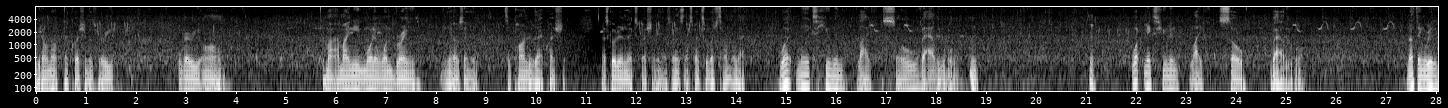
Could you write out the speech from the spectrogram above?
We don't know. That question is very, very um. I might need more than one brain. You know what I'm saying? To ponder that question. Let's go to the next question. So let's not spend too much time on that. What makes human life so valuable? Hmm. Hmm. What makes human life so valuable? Nothing really.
